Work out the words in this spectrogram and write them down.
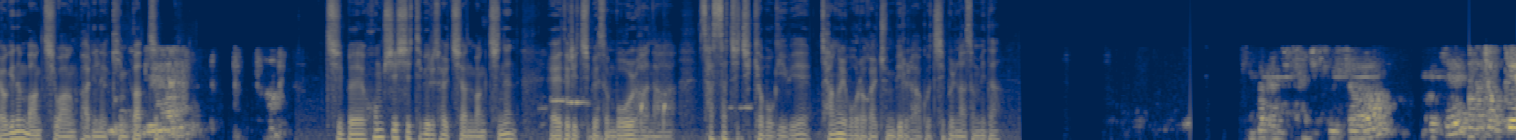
여기는 망치와 응파리네 김밥집. 집에 홈 CCTV를 설치한 망치는 애들이 집에서 뭘 하나 샅샅이 지켜보기 위해 장을 보러 갈 준비를 하고 집을 나섭니다. 이거를 잘 지키고 있어. 그렇지? 올게.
